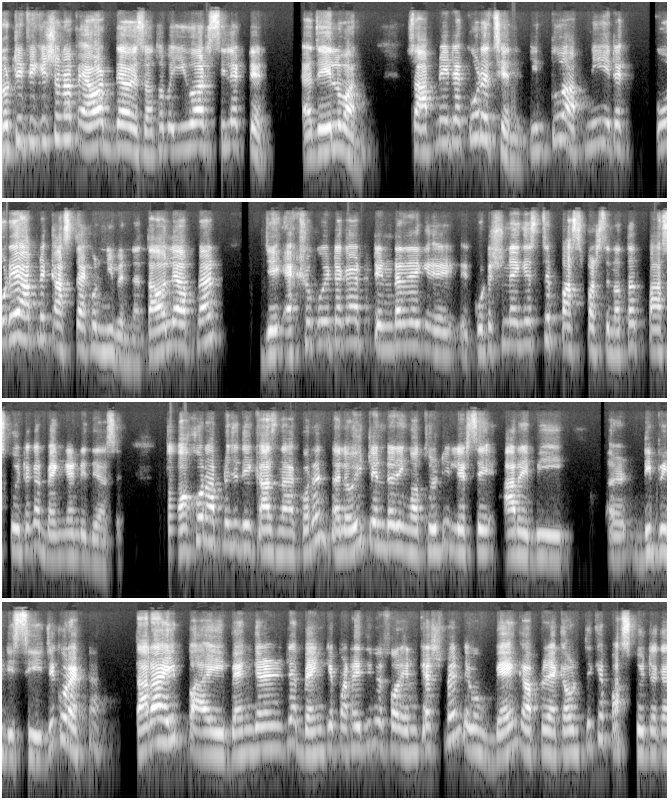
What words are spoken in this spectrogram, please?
নোটিফিকেশন অফ অ্যাওয়ার্ড দেওয়া হয়েছে, অথবা you are selected as L one so আপনি এটা করেছেন, কিন্তু আপনি এটা করে আপনি কাজটা এখন নিবেন না। তাহলে আপনার যে একশো কোটি টাকার টেন্ডারের কোটেশন এগেনস্টে পাঁচ পার্সেন্ট অর্থাৎ পাঁচ কোটি টাকার ব্যাংক গ্যারান্টি দেওয়া আছে। তখন আপনি যদি কাজ না করেন, তাহলে ওই টেন্ডারিং অথরিটি লেটসে আর বি ডিপিডিসি যে কোনো একটা, তারা এই এই ব্যাংক গ্যারান্টিটা ব্যাংকে পাঠিয়ে দিবে ফর এনক্যাশমেন্ট এবং ব্যাংক আপনার অ্যাকাউন্ট থেকে পাঁচ কোটি টাকা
